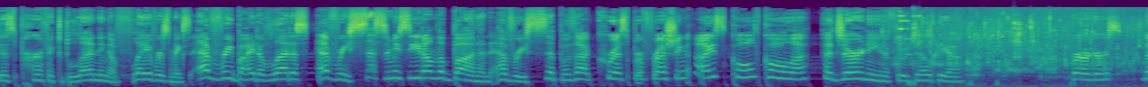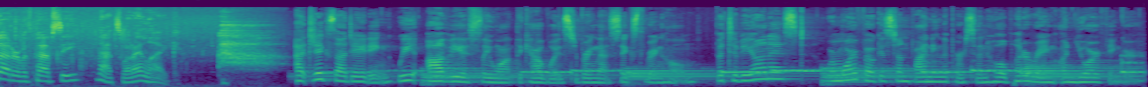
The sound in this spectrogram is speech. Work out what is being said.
This perfect blending of flavors makes every bite of lettuce, every sesame seed on the bun, and every sip of that crisp, refreshing, ice cold cola a journey to Foodtopia. Burgers, better with Pepsi. That's what I like. At Jigsaw Dating, we obviously want the Cowboys to bring that sixth ring home. But to be honest, we're more focused on finding the person who will put a ring on your finger.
